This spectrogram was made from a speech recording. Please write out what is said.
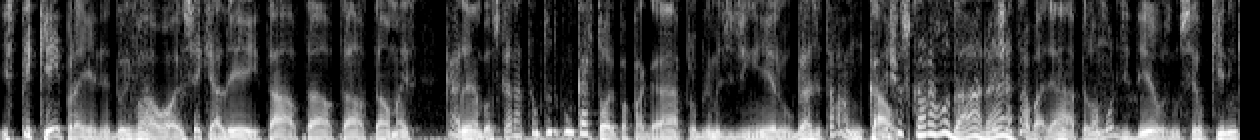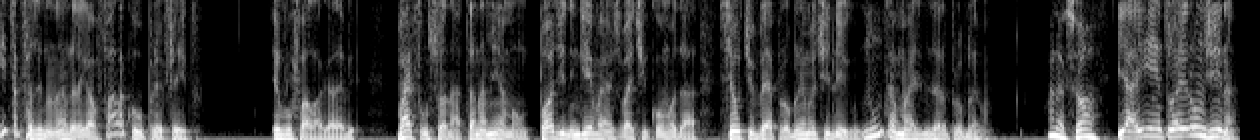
Expliquei para ele, Dorival, ó, eu sei que é a lei, tal, tal, tal, tal, mas caramba, os caras estão tudo com cartório para pagar, problema de dinheiro. O Brasil tava um caos. Deixa os caras rodar, né? Deixa trabalhar, pelo amor de Deus, não sei o quê. Ninguém tá fazendo nada legal. Fala com o prefeito. Eu vou falar, galera. Vai funcionar, tá na minha mão. Pode, ninguém vai, vai te incomodar. Se eu tiver problema, eu te ligo. Nunca mais me deram problema. Olha só. E aí entrou a Erundina,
